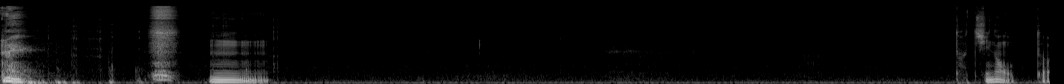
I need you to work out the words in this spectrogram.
うん。立ち直った。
